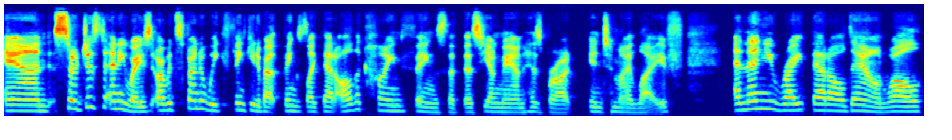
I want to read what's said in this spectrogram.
and so, just anyways, I would spend a week thinking about things like that, all the kind things that this young man has brought into my life. And then you write that all down. Well,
